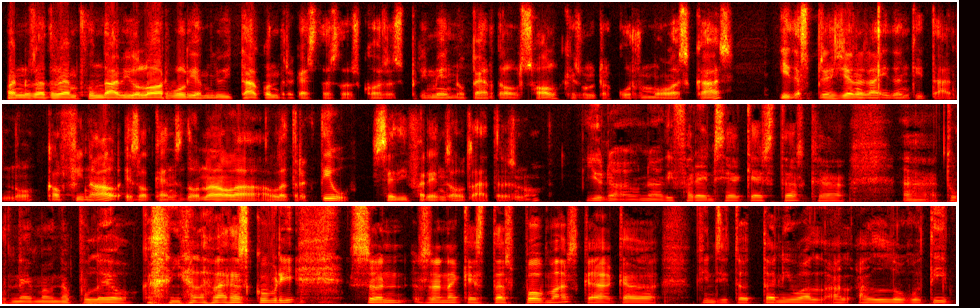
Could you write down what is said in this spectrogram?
Quan nosaltres vam fundar Biolor volíem lluitar contra aquestes dues coses. Primer, no perdre el sol, que és un recurs molt escàs, i després generar identitat, no? que al final és el que ens dona la- l'atractiu, ser diferents als altres. No? I una, una diferència d'aquestes, que eh, tornem a Napoleó, que ja la va descobrir, són, són aquestes pomes que, que fins i tot teniu el, el, el logotip.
